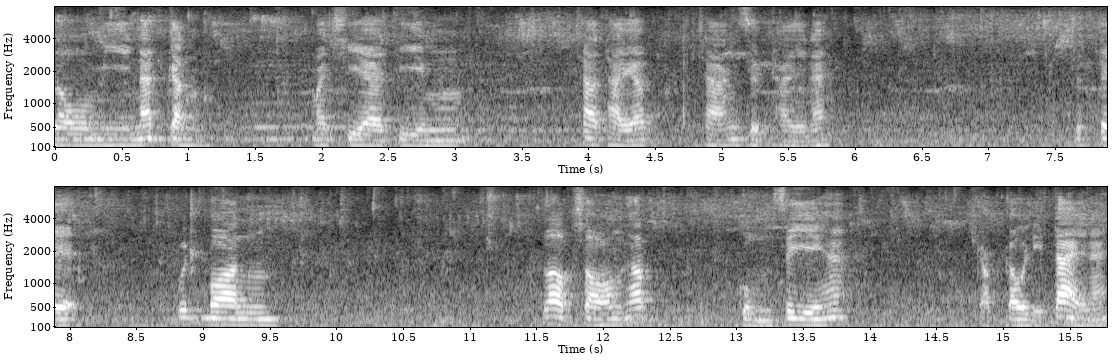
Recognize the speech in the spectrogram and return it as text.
เรามีนัดกันมาเชียร์ทีมชาติไทยครับ ช้างศึกไทยนะ จะเตะฟุตบอล รอบสองครับ กลุ่ม C ฮะ กับเกาหลีใต้นะ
